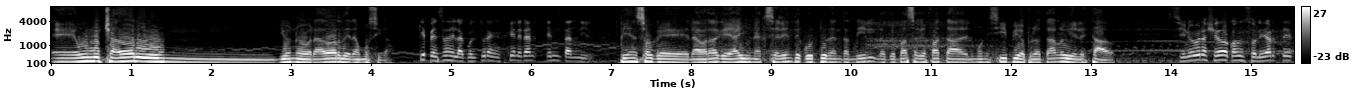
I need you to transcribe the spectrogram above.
Eh, un luchador y un, y un orador de la música. ¿Qué pensás de la cultura en general en Tandil? Pienso que la verdad que hay una excelente cultura en Tandil, lo que pasa que falta del municipio explotarlo y del Estado. Si no hubieras llegado a consolidarte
